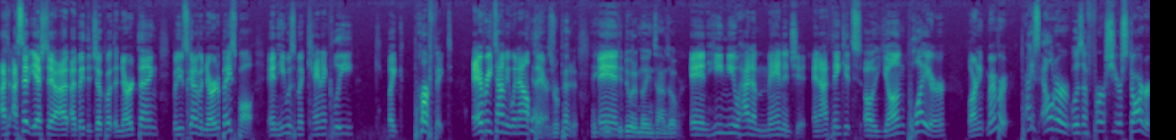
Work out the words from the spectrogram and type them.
I, I said it yesterday. I, I made the joke about the nerd thing, but he was kind of a nerd of baseball, and he was mechanically like perfect every time he went out Yeah, there. it was repetitive. He, he could do it a million times over. and he knew how to manage it. And I think it's a young player learning. Remember, Bryce Elder was a first year starter.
